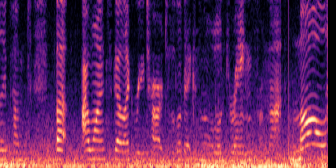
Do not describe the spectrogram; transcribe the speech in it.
really pumped. But I wanted to go like recharge a little bit because I'm a little drained from that mall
